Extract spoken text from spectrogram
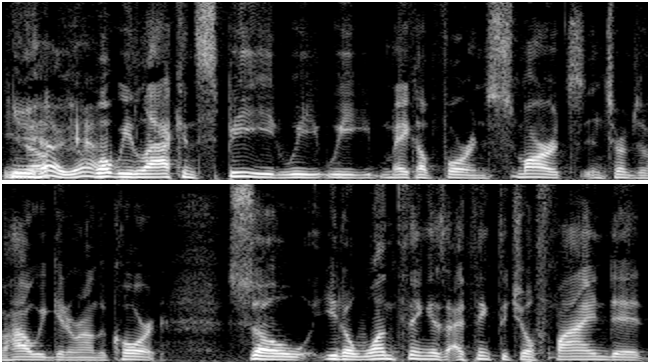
You Yeah, know? yeah. What we lack in speed, we we make up for in smarts in terms of how we get around the court. So you know, one thing is I think that you'll find it,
